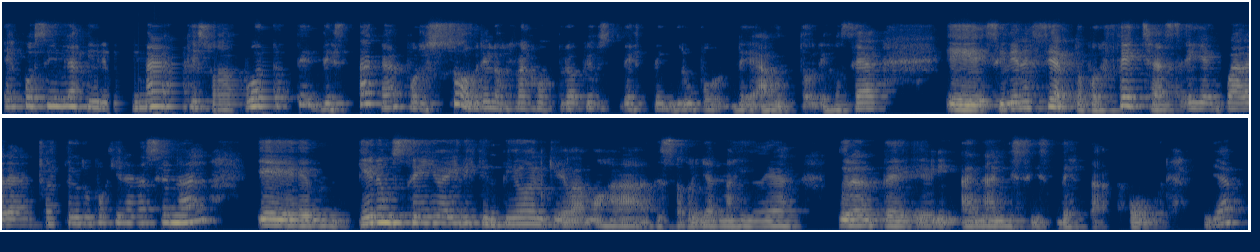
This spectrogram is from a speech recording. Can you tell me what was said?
es posible afirmar que su aporte destaca por sobre los rasgos propios de este grupo de autores. O sea, eh, si bien es cierto, por fechas ella encuadra dentro de este grupo generacional, eh, tiene un sello ahí distintivo del que vamos a desarrollar más ideas durante el análisis de esta obra. ¿ya?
